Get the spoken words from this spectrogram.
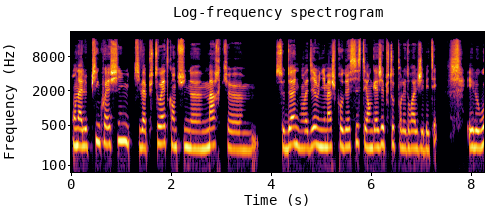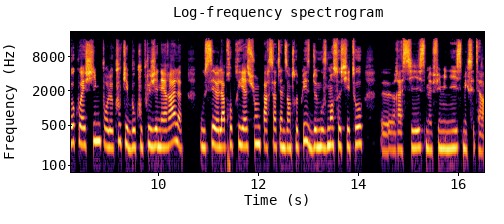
On a le pinkwashing qui va plutôt être quand une marque euh, se donne, on va dire, une image progressiste et engagée plutôt pour les droits LGBT. Et le wokewashing, pour le coup, qui est beaucoup plus général, où c'est euh, l'appropriation par certaines entreprises de mouvements sociétaux, euh, racisme, féminisme, etc.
